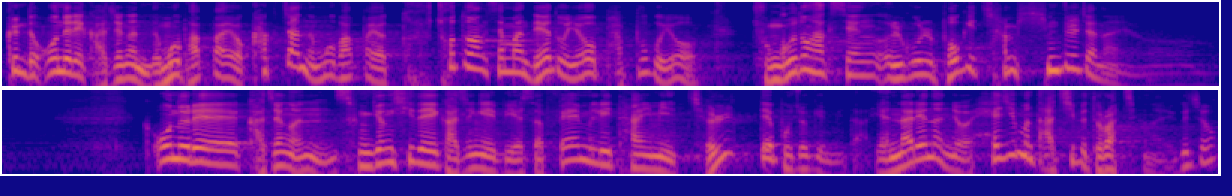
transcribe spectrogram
그런데 오늘의 가정은 너무 바빠요. 각자 너무 바빠요. 초등학생만 돼도요 바쁘고요. 중고등학생 얼굴 보기 참 힘들잖아요. 오늘의 가정은 성경 시대의 가정에 비해서 패밀리 타임이 절대 부족입니다. 옛날에는요 해지면 다 집에 들어왔잖아요, 그죠?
